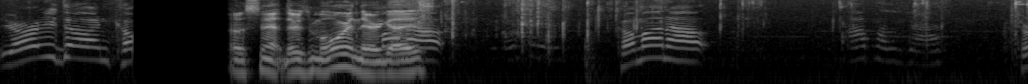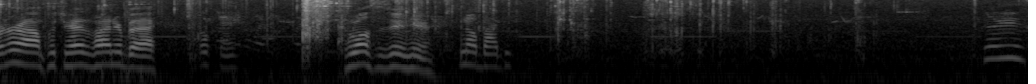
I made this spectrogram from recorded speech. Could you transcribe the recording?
You're already done. Come, Oh snap! There's more in there, come on guys. out. Come on out. I apologize. Turn around. Put your hands behind your back. Okay. Who else is in here? Nobody. Please.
